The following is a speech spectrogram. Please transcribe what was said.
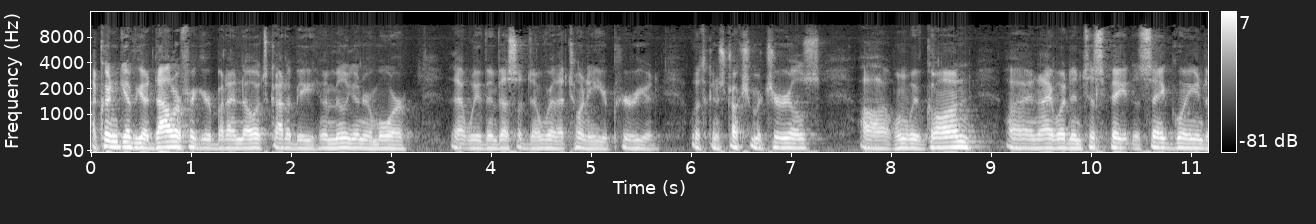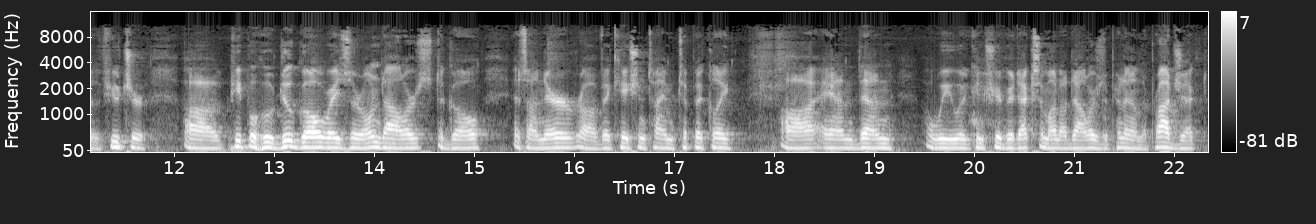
I couldn't give you a dollar figure, but I know it's got to be a million or more that we've invested over that 20 year period with construction materials. Uh, when we've gone, uh, and I would anticipate the same going into the future, uh, people who do go raise their own dollars to go. It's on their uh, vacation time typically, uh, and then we would contribute X amount of dollars depending on the project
